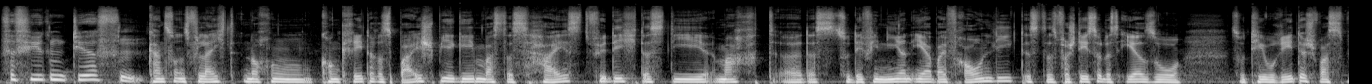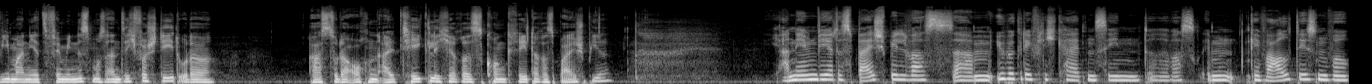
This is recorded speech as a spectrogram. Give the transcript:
verfügen dürfen. Kannst du uns vielleicht noch ein konkreteres Beispiel geben, was das heißt für dich, dass die Macht, äh, das zu definieren, eher bei Frauen liegt? Ist das, verstehst du das eher so, so theoretisch, was, wie man jetzt Feminismus an sich versteht, oder hast du da auch ein alltäglicheres, konkreteres Beispiel? Ja, nehmen wir das Beispiel, was ähm, Übergrifflichkeiten sind oder was eben Gewalt ist und wo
